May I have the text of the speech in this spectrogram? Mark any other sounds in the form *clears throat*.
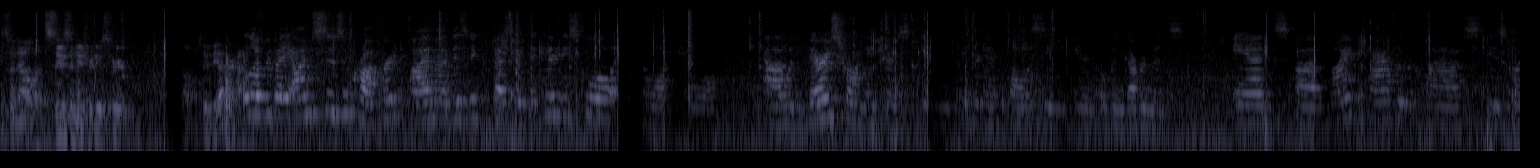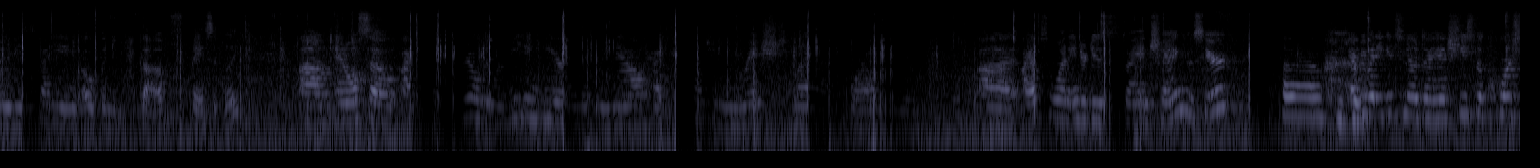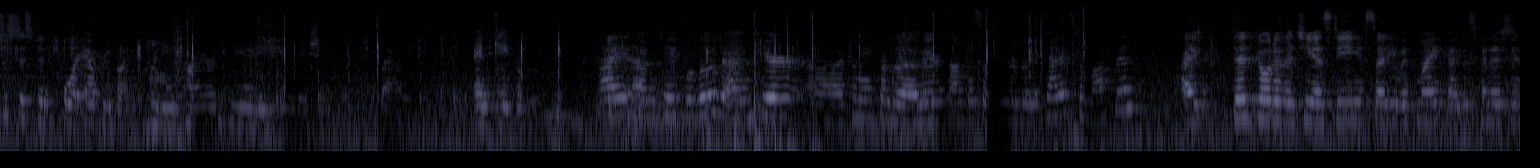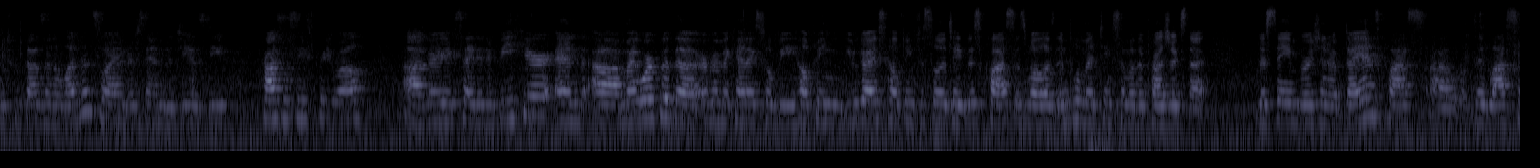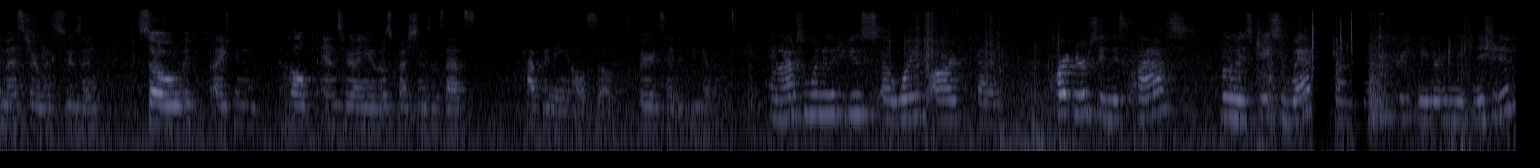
So now let Susan introduce herself to the other half. Hello, everybody. I'm Susan Crawford. I'm a visiting professor at the Kennedy School and at the law school uh, with a very strong interest in internet policy and open government. And uh, my half of the class is going to be studying OpenGov, basically. Um, and also, I'm just thrilled that we're meeting here and that we now have such an enriched lab for all of you. Uh, I also want to introduce Diane Chang, who's here. Hello. Everybody get to know Diane. She's the course assistant for everybody, for the entire Community Innovation Lab. And Kate Balug. Hi, I'm Kate Balug. I'm here uh, coming from the Mayor's Office of Urban Mechanics from Boston. I did go to the GSD study with Mike. I just finished in 2011, so I understand the GSD processes pretty well. Uh, very excited to be here. And uh, my work with the Urban Mechanics will be helping you guys, helping facilitate this class, as well as implementing some of the projects that the same version of Diane's class uh, did last semester with Susan. So if I can help answer any of those questions as that's happening also. Very excited to be here. And I also want to introduce uh, one of our uh, partners in this class, who is Jason Webb from the Street Neighborhood Initiative.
